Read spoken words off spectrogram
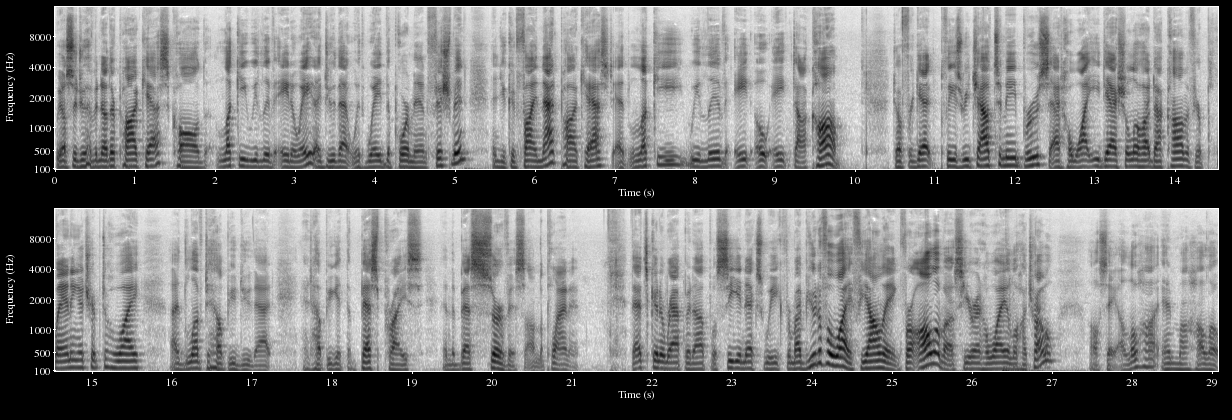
We also do have another podcast called Lucky We Live 808. I do that with Wade the Poor Man Fishman, and you can find that podcast at luckywelive808.com. Don't forget, please reach out to me, Bruce at hawaii-aloha.com. If you're planning a trip to Hawaii, I'd love to help you do that and help you get the best price and the best service on the planet. That's going to wrap it up. We'll see you next week. For my beautiful wife, Yaling, for all of us here at Hawaii Aloha Travel, I'll say aloha and mahalo.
